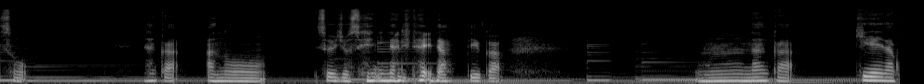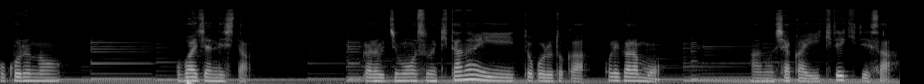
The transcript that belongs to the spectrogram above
そう。なんかあのそういう女性になりたいなっていうかうーんなんか綺麗な心のおばあちゃんでした。だからうちもその汚いところとかこれからもあの社会生きてきてさ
